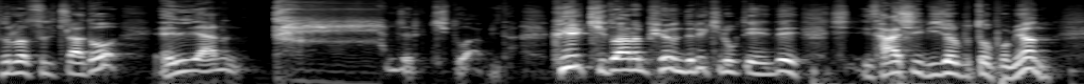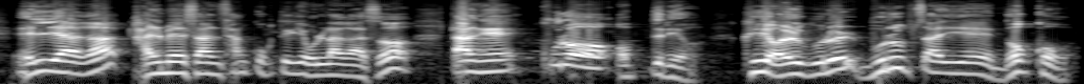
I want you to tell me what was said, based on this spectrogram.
들었을지라도 엘리야는 간절히 기도합니다. 그의 기도하는 표현들이 기록되어 있는데 42절부터 보면 엘리야가 갈멜산 산 꼭대기에 올라가서 땅에 꿇어 엎드려 그의 얼굴을 무릎 사이에 넣고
